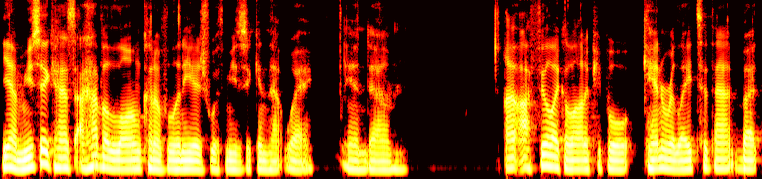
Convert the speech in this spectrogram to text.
yeah, music has I have a long kind of lineage with music in that way. And um I, I feel like a lot of people can relate to that, but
